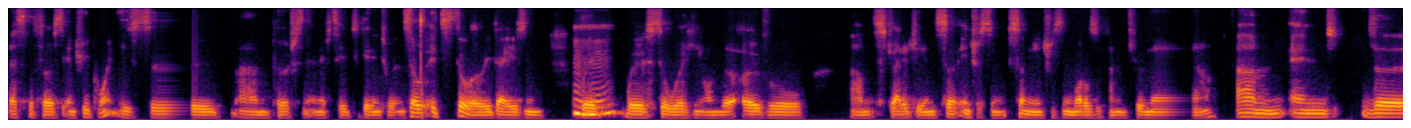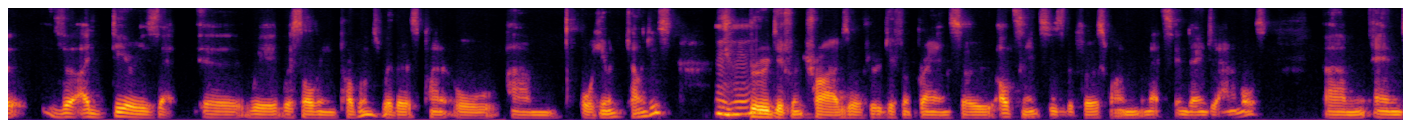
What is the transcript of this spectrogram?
That's the first entry point is to um, purchase an NFT to get into it. And so it's still early days and mm-hmm. we're, we're still working on the overall um, strategy. And so interesting, so many interesting models are coming through now. Um, and the, the idea is that uh, we're, we're solving problems, whether it's planet or um, or human challenges, mm-hmm. through different tribes or through different brands. So Old Alt Saints is the first one, and that's endangered animals. Um, and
